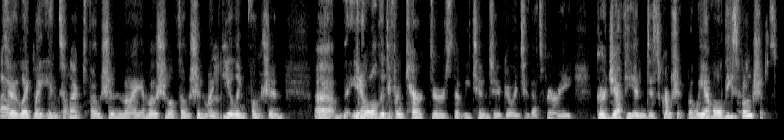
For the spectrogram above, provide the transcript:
Oh. So, like my intellect function, my emotional function, my Hmm. feeling function. Um, you know, all the different characters that we tend to go into. That's very Gurdjieffian description. But we have all these functions,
